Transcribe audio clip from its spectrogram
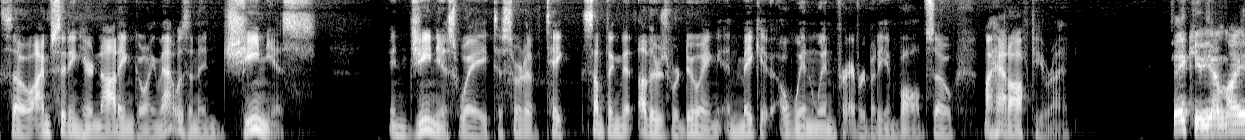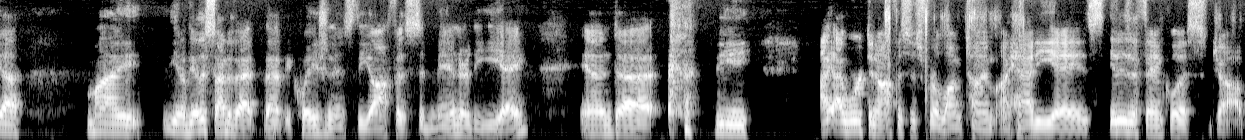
so I'm sitting here nodding, going, "That was an ingenious." ingenious way to sort of take something that others were doing and make it a win-win for everybody involved. So my hat off to you, Ryan. Thank you. Yeah, my uh, my you know the other side of that that equation is the office admin or the EA, and uh, the I, I, worked in offices for a long time. I had EAs. It is a thankless job.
